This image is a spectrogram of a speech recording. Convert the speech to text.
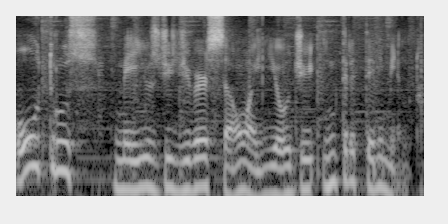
outros meios de diversão aí ou de entretenimento.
